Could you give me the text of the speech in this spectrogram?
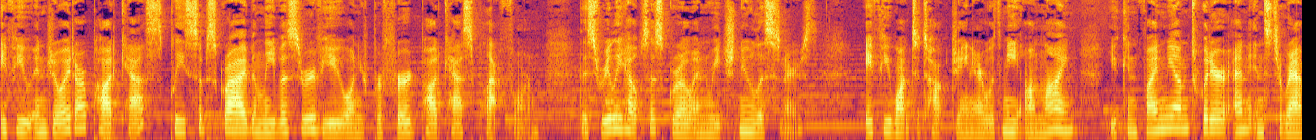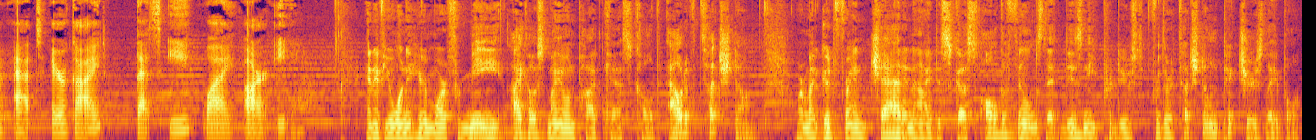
If you enjoyed our podcast, please subscribe and leave us a review on your preferred podcast platform. This really helps us grow and reach new listeners. If you want to talk Jane Eyre with me online, you can find me on Twitter and Instagram at EyreGuide. That's E Y R E. And if you want to hear more from me, I host my own podcast called Out of Touchstone, where my good friend Chad and I discuss all the films that Disney produced for their Touchstone Pictures label.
